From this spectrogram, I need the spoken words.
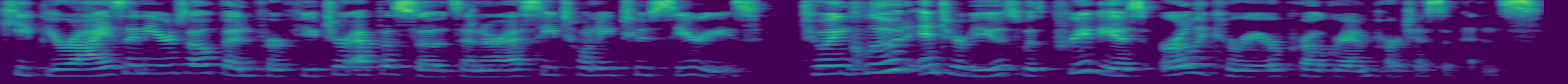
Keep your eyes and ears open for future episodes in our SC22 series, to include interviews with previous early career program participants.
